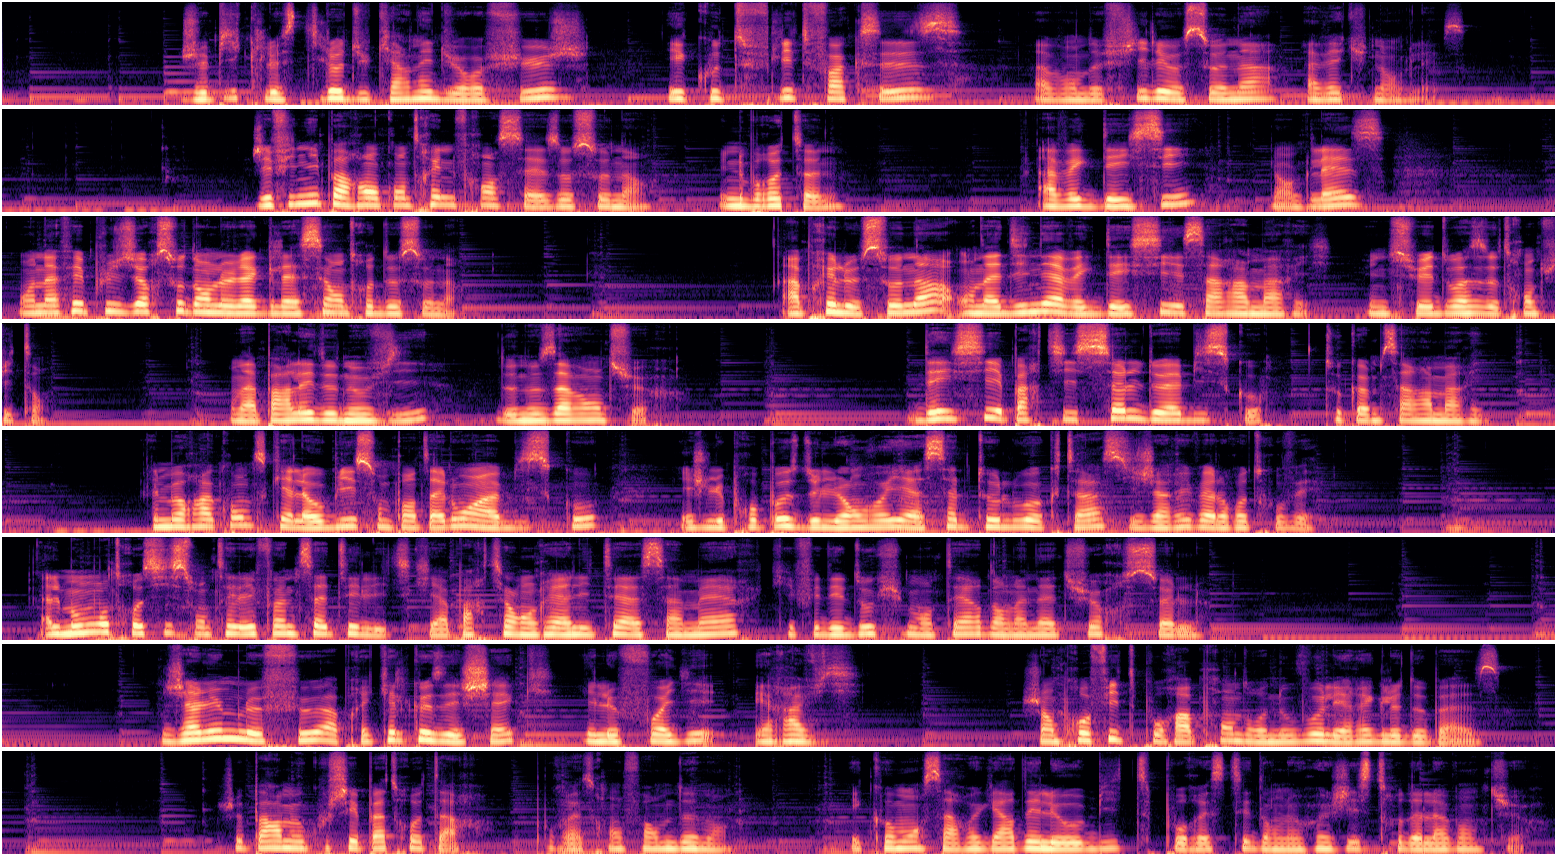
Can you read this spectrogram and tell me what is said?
Je pique le stylo du carnet du refuge, écoute Fleet Foxes avant de filer au sauna avec une anglaise. J'ai fini par rencontrer une française au sauna, une bretonne. Avec Daisy, l'anglaise, on a fait plusieurs sauts dans le lac glacé entre deux saunas. Après le sauna, on a dîné avec Daisy et Sarah Marie, une Suédoise de 38 ans. On a parlé de nos vies, de nos aventures. Daisy est partie seule de Abisko, tout comme Sarah Marie. Elle me raconte qu'elle a oublié son pantalon à Abisko et je lui propose de lui envoyer à Saltolu Octa si j'arrive à le retrouver. Elle me montre aussi son téléphone satellite qui appartient en réalité à sa mère qui fait des documentaires dans la nature seule. J'allume le feu après quelques échecs et le foyer est ravi. J'en profite pour apprendre au nouveau les règles de base. Je pars me coucher pas trop tard pour être en forme demain et commence à regarder le Hobbit pour rester dans le registre de l'aventure.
